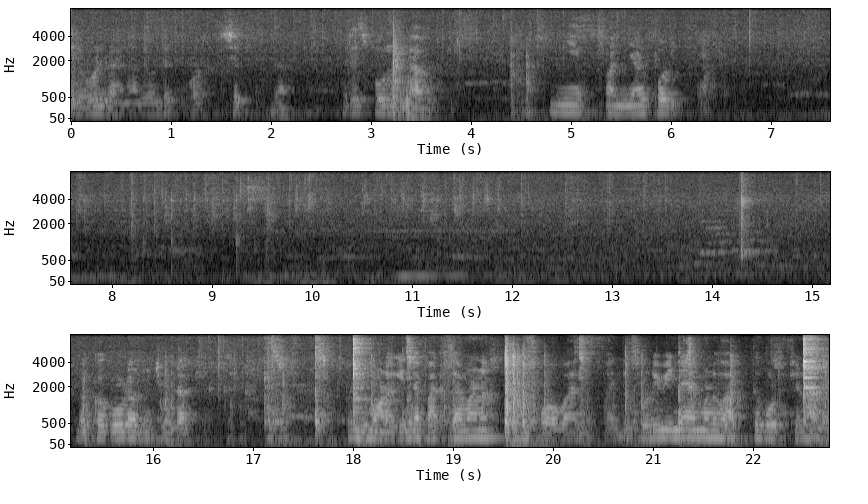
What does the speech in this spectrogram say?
എരിവുള്ളതാണ് അതുകൊണ്ട് കുറച്ച് ഒരു സ്പൂൺ ഉണ്ടാവും. ഇനി മഞ്ഞൾപ്പൊടി. ഇതൊക്കെ കൂടെ ഒന്ന് ചൂടാക്കി. അപ്പം ഈ മുളകിന്റെ പച്ചമണം പോവാൻ. മല്ലിപ്പൊടി പിന്നെ നമ്മൾ വറുത്ത് പൊടിക്കണമല്ലോ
